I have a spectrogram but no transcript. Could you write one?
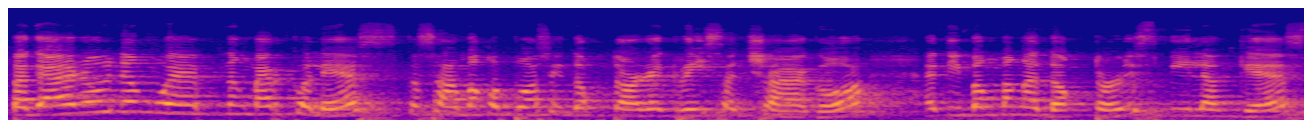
Pag-araw ng web ng Merkules, kasama ko po si Dr. Grace Santiago at ibang mga doctors bilang guest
